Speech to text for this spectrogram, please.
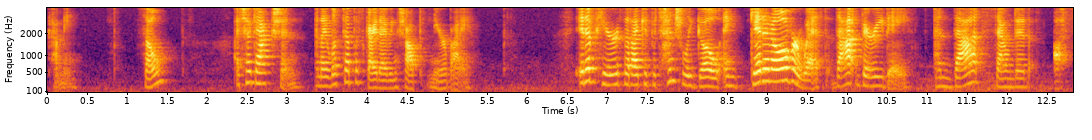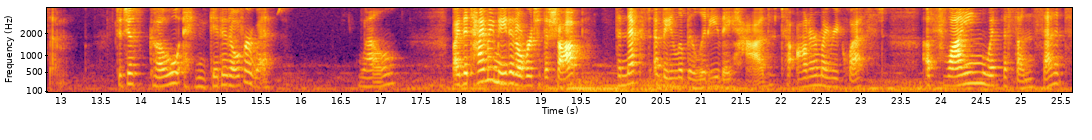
coming. So, I took action and I looked up a skydiving shop nearby. It appeared that I could potentially go and get it over with that very day, and that sounded awesome to just go and get it over with. Well, By the time I made it over to the shop, the next availability they had to honor my request of flying with the sunset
